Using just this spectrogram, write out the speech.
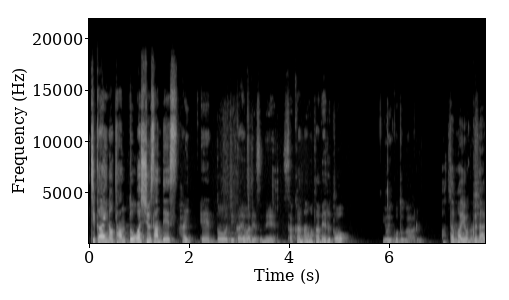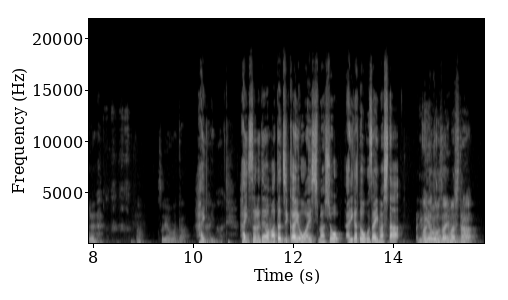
次回の担当はシュウさんです。はいえっ、と次回はですね魚を食べると良いことがある頭良くなるあそれはまたはい。はいはい。それではまた次回お会いしましょう。ありがとうございました。あありがとうございました。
